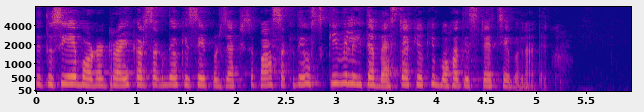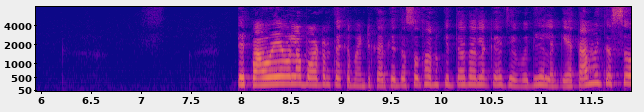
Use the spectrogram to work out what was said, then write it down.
ਤੇ ਤੁਸੀਂ ਇਹ ਬਾਰਡਰ ਟਰਾਈ ਕਰ ਸਕਦੇ ਹੋ, ਕਿਸੇ ਪ੍ਰੋਜੈਕਟ 'ਚ ਪਾ ਸਕਦੇ ਹੋ। ਸਕੀ ਵੀ ਲਈ ਤਾਂ ਬੈਸਟ ਹੈ, ਕਿਉਂਕਿ ਬਹੁਤ ਹੀ ਸਟ੍ਰੈਚੇਬਲ ਹੈ ਦੇਖੋ। ਤੇ ਪਾਓ ਇਹ ਵਾਲਾ ਬਾਰਡਰ ਤੇ ਕਮੈਂਟ ਕਰਕੇ ਦੱਸੋ ਤੁਹਾਨੂੰ ਕਿੱਦਾਂ ਦਾ ਲੱਗਿਆ, ਜੇ ਵਧੀਆ ਲੱਗਿਆ ਤਾਂ ਵੀ ਦੱਸੋ।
